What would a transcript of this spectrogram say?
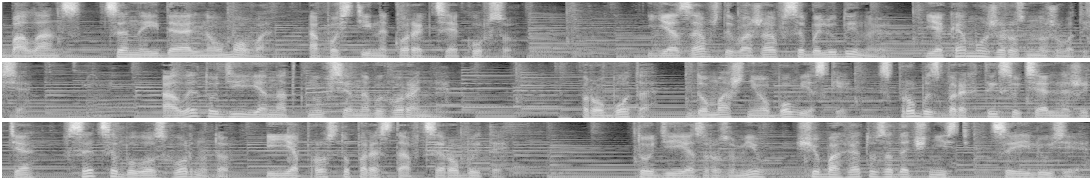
Баланс це не ідеальна умова, а постійна корекція курсу. Я завжди вважав себе людиною, яка може розмножуватися. Але тоді я наткнувся на вигорання. Робота, домашні обов'язки, спроби зберегти соціальне життя, все це було згорнуто, і я просто перестав це робити. Тоді я зрозумів, що багатозадачність це ілюзія.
